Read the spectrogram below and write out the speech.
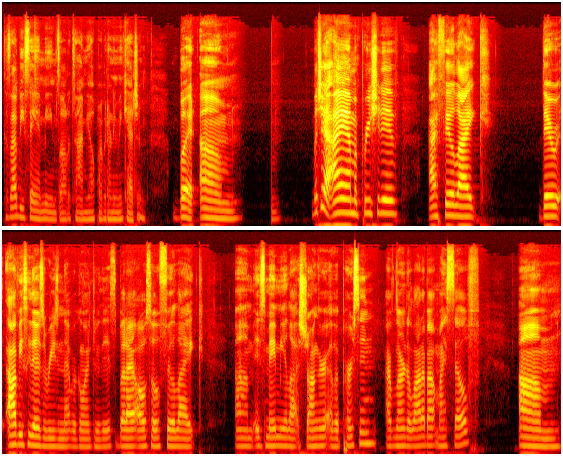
because I be saying memes all the time. Y'all probably don't even catch them. But um, but yeah, I am appreciative. I feel like there obviously there's a reason that we're going through this, but I also feel like um, it's made me a lot stronger of a person. I've learned a lot about myself, um,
